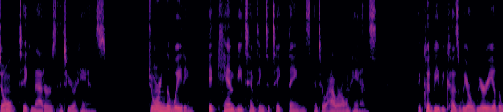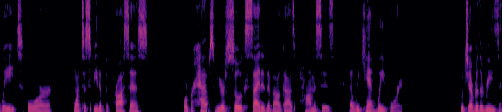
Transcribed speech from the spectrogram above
don't take matters into your hands. During the waiting, it can be tempting to take things into our own hands. It could be because we are weary of the wait or want to speed up the process or perhaps we are so excited about God's promises that we can't wait for it. Whichever the reason,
